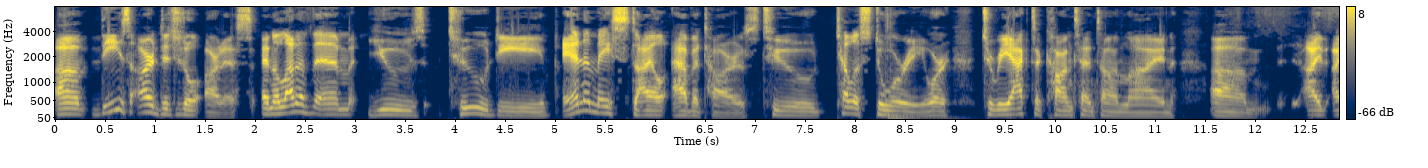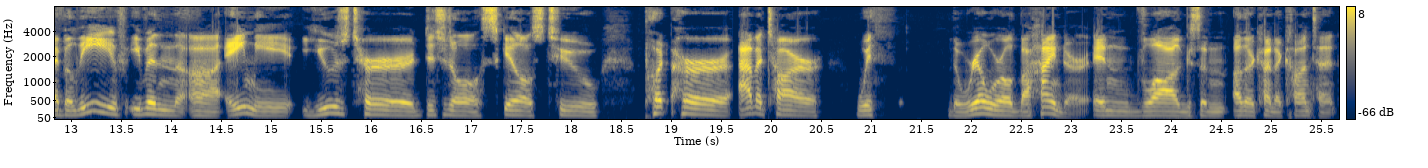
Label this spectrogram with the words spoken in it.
um, these are digital artists, and a lot of them use 2D anime style avatars to tell a story or to react to content online. Um, I, I, believe even uh, Ami used her digital skills to put her avatar with the real world behind her in vlogs and other kind of content,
